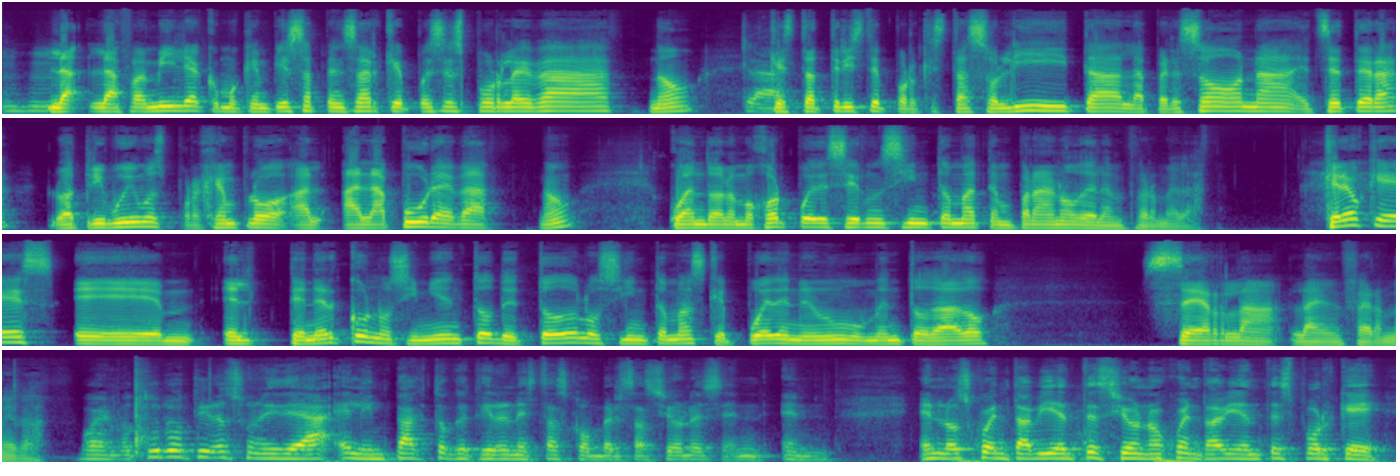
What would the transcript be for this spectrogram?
la, la familia como que empieza a pensar que pues es por la edad, ¿no? Claro. Que está triste porque está solita, la persona, etcétera. Lo atribuimos, por ejemplo, al- a, la pura edad, ¿no? Cuando a lo mejor puede ser un síntoma temprano de la enfermedad. Creo que es eh, el tener conocimiento de todos los síntomas que pueden en un momento dado ser la, la enfermedad. Bueno, tú no tienes una idea el impacto que tienen estas conversaciones en, en, en los cuentavientes, sí o no cuentavientes, porque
